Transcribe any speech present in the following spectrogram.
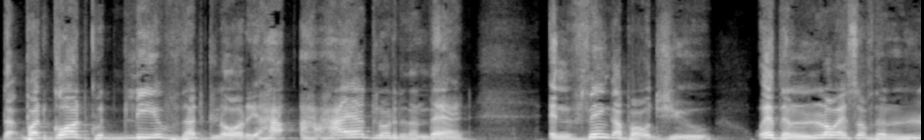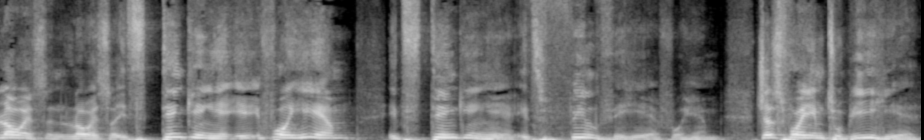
That, but God could leave that glory, ha- higher glory than that, and think about you where the lowest of the lowest and lowest. So it's stinking here. For him, it's stinking here. It's filthy here for him. Just for him to be here.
